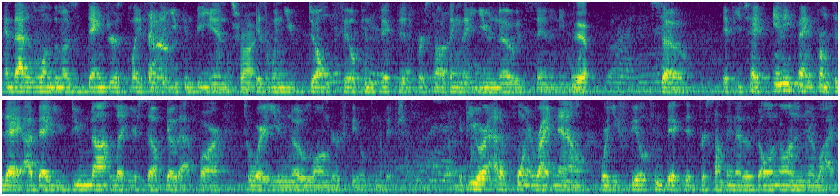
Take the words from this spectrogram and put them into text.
And that is one of the most dangerous places that you can be in right. is when you don't feel convicted for something that you know is sin anymore. Yep. So if you take anything from today, I beg you, do not let yourself go that far to where you no longer feel conviction. If you are at a point right now where you feel convicted for something that is going on in your life,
